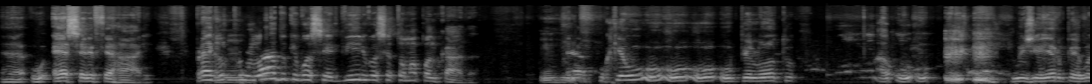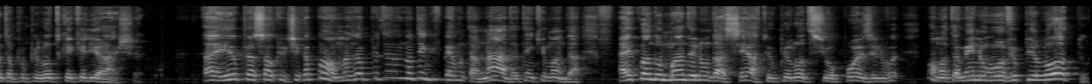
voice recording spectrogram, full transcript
É, o Essere Ferrari. Para uhum. o lado que você vire, você toma pancada. Uhum. É, porque o, o, o, o piloto, o, o, engenheiro pergunta para o piloto o que, que ele acha. Aí o pessoal critica, pô, mas eu não tem que perguntar nada, tem que mandar. Aí quando manda e não dá certo, e o piloto se opôs, ele... Pô, mas também não houve o piloto.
